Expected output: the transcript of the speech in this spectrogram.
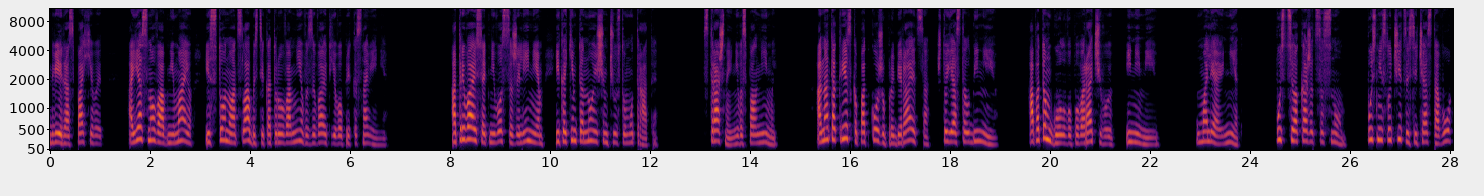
Дверь распахивает, а я снова обнимаю и стону от слабости, которую во мне вызывают его прикосновения. Отрываюсь от него с сожалением и каким-то ноющим чувством утраты. Страшный, невосполнимый. Она так резко под кожу пробирается, что я столбенею. А потом голову поворачиваю и не имею. Умоляю, нет. Пусть все окажется сном. Пусть не случится сейчас того,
